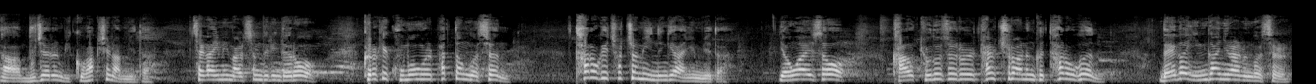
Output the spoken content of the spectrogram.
아, 무죄를 믿고 확신합니다. 제가 이미 말씀드린 대로 그렇게 구멍을 팠던 것은 탈옥에 초점이 있는 게 아닙니다. 영화에서 교도소를 탈출하는 그 탈옥은 내가 인간이라는 것을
